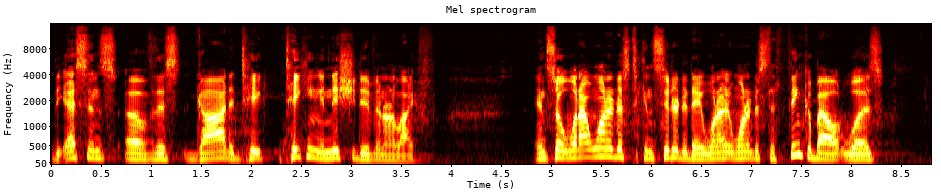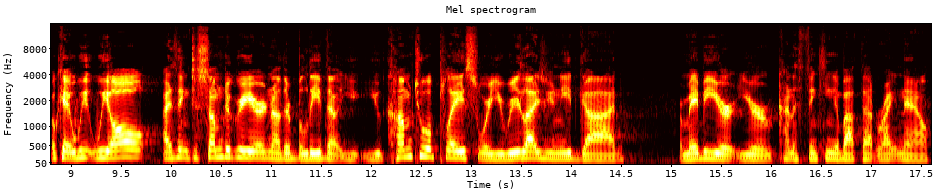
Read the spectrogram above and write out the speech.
the essence of this God take, taking initiative in our life. And so, what I wanted us to consider today, what I wanted us to think about was okay, we, we all, I think to some degree or another, believe that you, you come to a place where you realize you need God, or maybe you're, you're kind of thinking about that right now,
